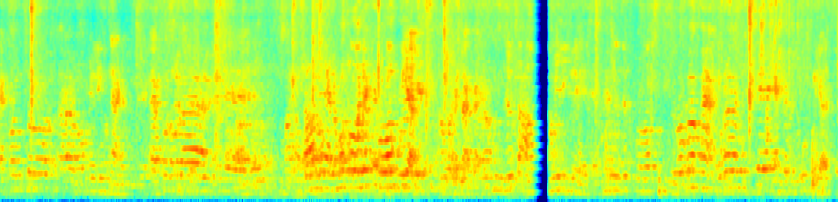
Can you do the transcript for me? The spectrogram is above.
এখন তো আওয়ামী লীগ নাই। এখন ওরা মানুষের এখন অনেক এলাকায়? প্রভাব হ্যাঁ ওরা হচ্ছে একটা গ্রুপই আছে।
